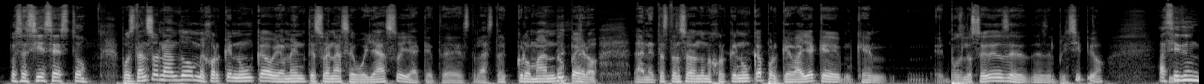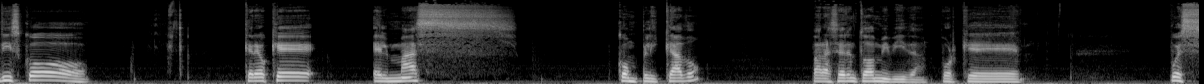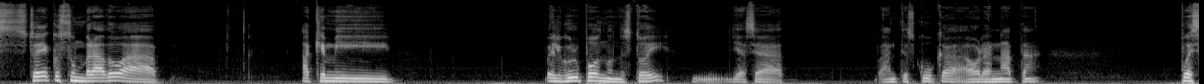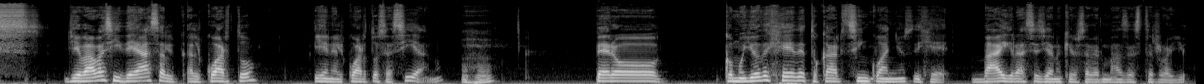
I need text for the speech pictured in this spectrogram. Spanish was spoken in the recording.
Pues así es esto. Pues están sonando mejor que nunca, obviamente suena a cebollazo ya que te, te la estoy cromando, pero la neta están sonando mejor que nunca porque vaya que, que eh, pues he oído desde, desde el principio. Ha sido un disco, creo que el más complicado para hacer en toda mi vida, porque pues estoy acostumbrado a, a que mi, el grupo en donde estoy, ya sea antes Cuca, ahora Nata, pues llevabas ideas al, al cuarto y en el cuarto se hacía, ¿no? Pero como yo dejé de tocar cinco años, dije, bye, gracias, ya no quiero saber más de este rollo.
